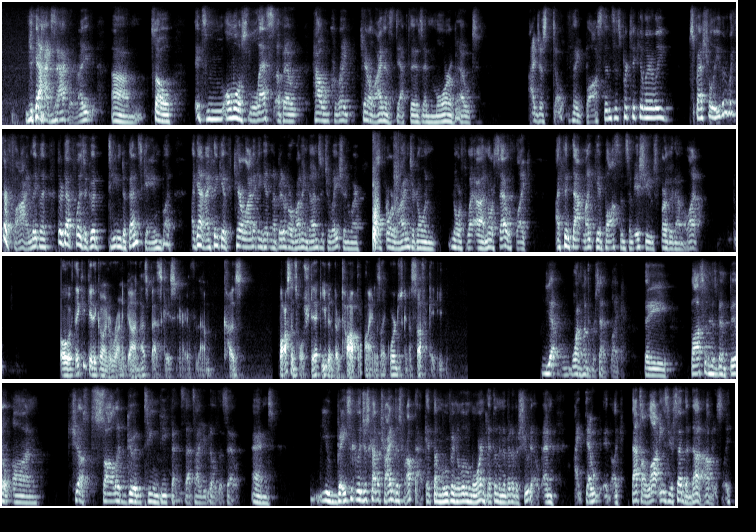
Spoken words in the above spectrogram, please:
Yeah, exactly, right. Um, so it's almost less about how great Carolina's depth is and more about I just don't think Boston's is particularly special either. Like they're fine. They play their depth plays a good team defense game, but again, I think if Carolina can get in a bit of a running gun situation where all four lines are going north uh, north south, like I think that might give Boston some issues further down the lineup. Oh, if they could get it going to run and gun, that's best case scenario for them. Because Boston's whole shtick, even their top line, is like we're just going to suffocate you. Yeah, one hundred percent. Like they Boston has been built on just solid, good team defense. That's how you build this out. And you basically just got to try and disrupt that, get them moving a little more and get them in a bit of a shootout. And I doubt it, like that's a lot easier said than done, obviously.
